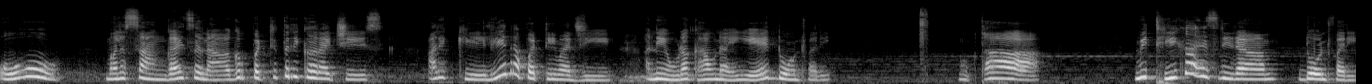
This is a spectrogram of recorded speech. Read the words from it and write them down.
ओ मला सांगायचं ना अगं पट्टी तरी करायचीस. अरे केली आहे ना पट्टी माझी. आणि एवढा घाव नाही आहे डोंट वरी मुक्ता मी ठीक आहे श्रीराम. डोंट वरी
